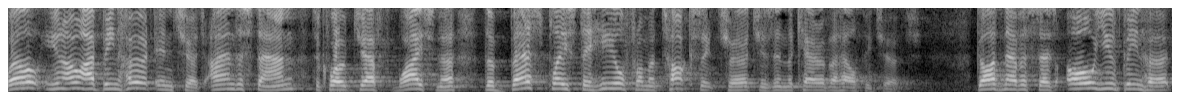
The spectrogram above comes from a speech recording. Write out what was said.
well, you know, I've been hurt in church. I understand, to quote Jeff Weissner, the best place to heal from a toxic church is in the care of a healthy church. God never says, Oh, you've been hurt.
